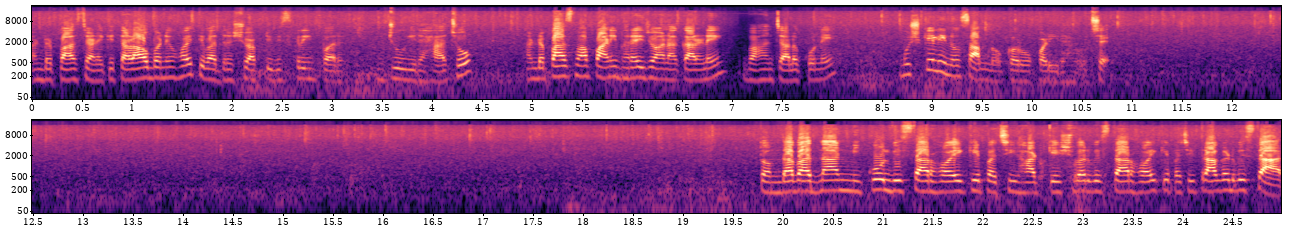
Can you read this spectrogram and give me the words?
અંડરપાસ જાણે કે તળાવ બન્યો હોય તેવા દ્રશ્યો આપ ટીવી સ્ક્રીન પર જોઈ રહ્યા છો. અંડરપાસમાં પાણી ભરાઈ જવાના કારણે વાહન ચાલકોને મુશ્કેલીનો સામનો કરવો પડી રહ્યો છે. તો અમદાવાદના નિકોલ વિસ્તાર હોય કે પછી હાટકેશ્વર વિસ્તાર હોય કે પછી ત્રાગડ વિસ્તાર,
